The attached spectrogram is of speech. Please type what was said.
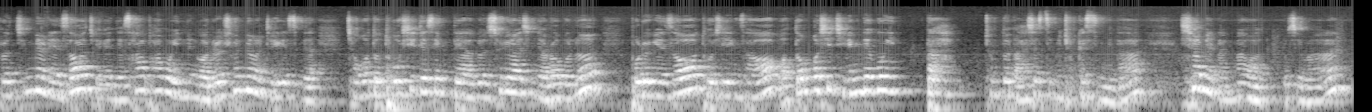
그런 측면에서 저희가 이제 사업하고 있는 거를 설명을 드리겠습니다. 적어도 도시재생대학을 수료하신 여러분은 보령에서 도시행 사업 어떤 것이 진행되고 있다 정도는 아셨으면 좋겠습니다. 시험에는 안 나왔지만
